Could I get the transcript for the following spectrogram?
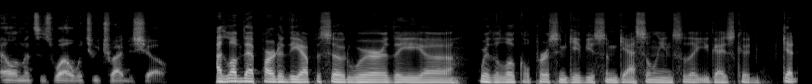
elements as well, which we tried to show. I love that part of the episode where the where the local person gave you some gasoline so that you guys could get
